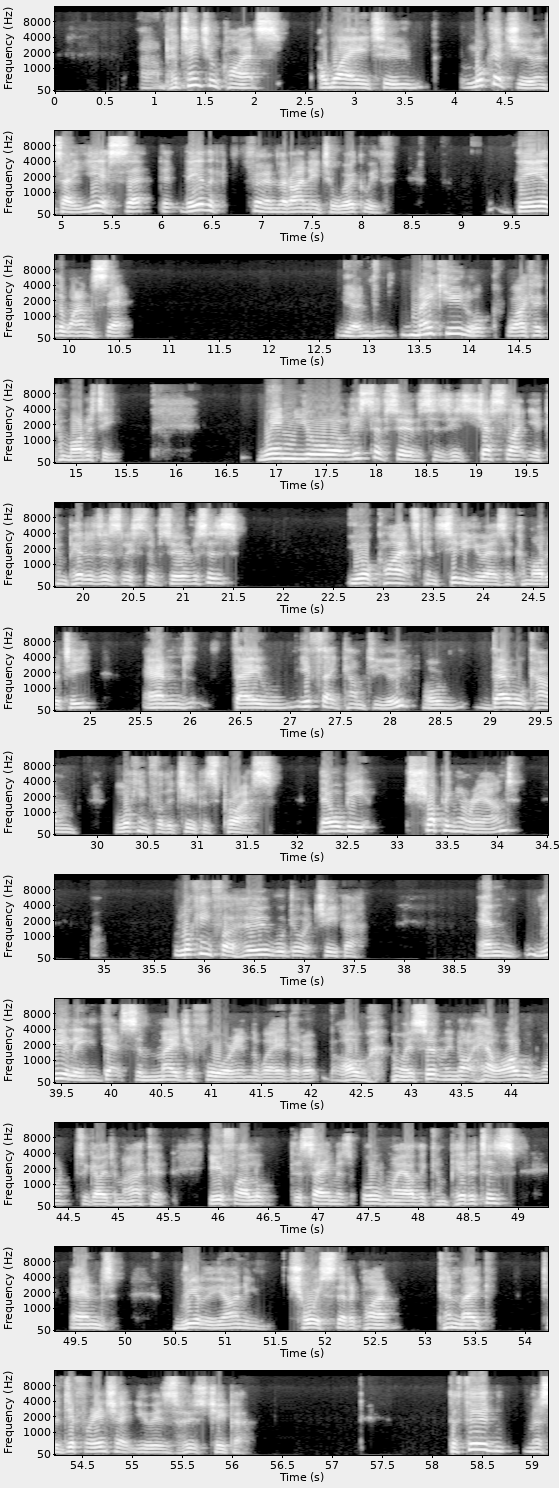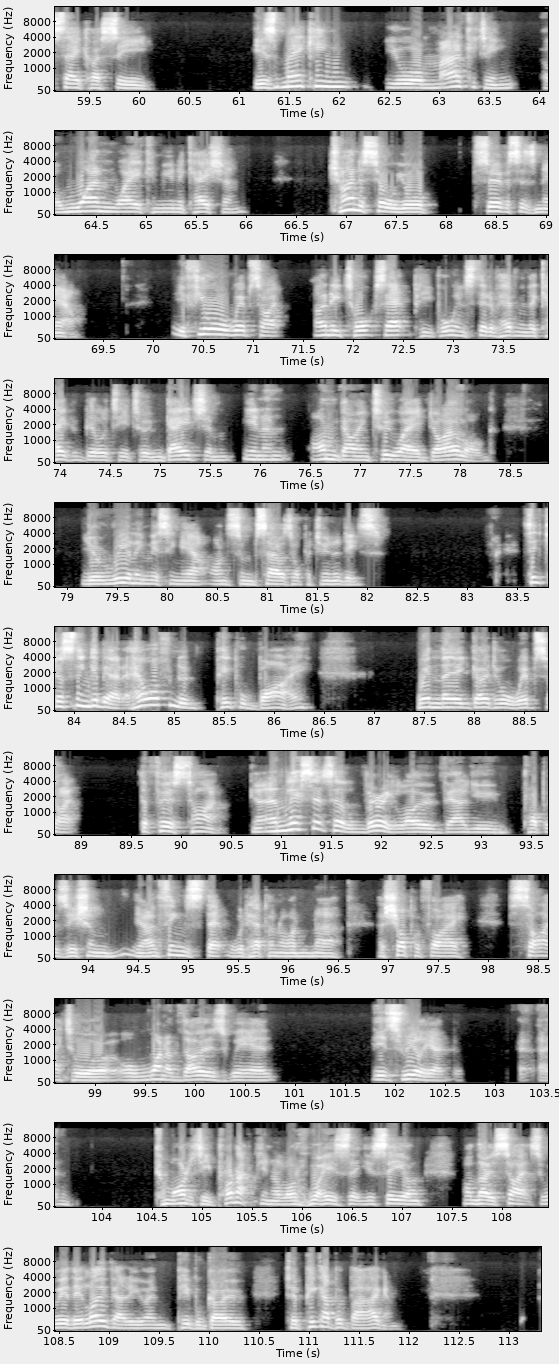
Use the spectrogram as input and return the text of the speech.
uh, potential clients a way to look at you and say yes that, that they're the firm that i need to work with they're the ones that you know, make you look like a commodity when your list of services is just like your competitors' list of services, your clients consider you as a commodity and they, if they come to you, or they will come looking for the cheapest price. They will be shopping around looking for who will do it cheaper. And really, that's a major flaw in the way that it, oh, certainly not how I would want to go to market if I look the same as all of my other competitors. And really, the only choice that a client can make to differentiate you is who's cheaper. The third mistake I see is making your marketing a one way communication, trying to sell your services now. If your website only talks at people instead of having the capability to engage them in an ongoing two way dialogue, you're really missing out on some sales opportunities. think, just think about it. How often do people buy when they go to a website the first time? Unless it's a very low value proposition, you know, things that would happen on uh, a Shopify site or or one of those where it's really a, a commodity product in a lot of ways that you see on on those sites where they're low value and people go to pick up a bargain.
